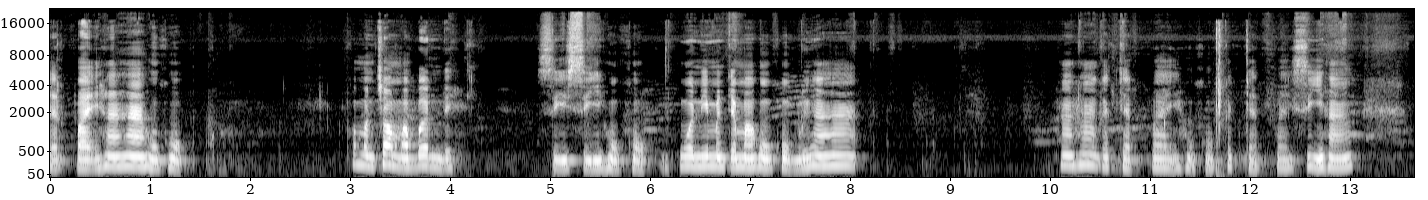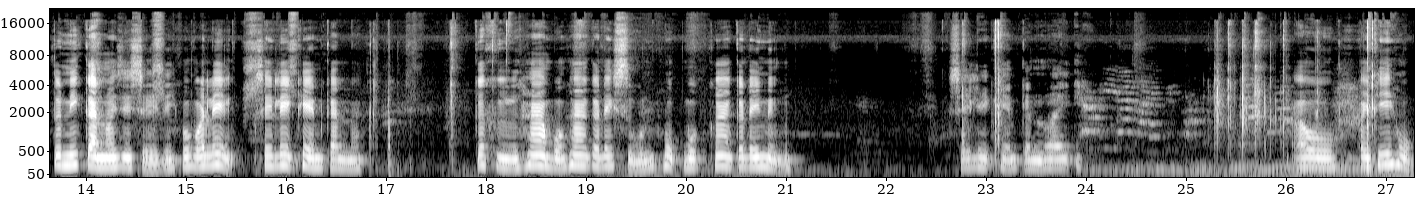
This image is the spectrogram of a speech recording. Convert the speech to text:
จัดไปห้าห้าหกหกเพราะมันชอบมาเบิ้ลดิสี่สี่หกหกงวดนี้มันจะมาหกหกหรือห้าห้าห้าห้าก็จัดไปหกหกก็จัดไปสี่หาง ตัวนี้กันไว้เฉยๆเลยเพราะว่าเลขใช้เลขแทนกันนะ ก็คือห้าบวกห้าก็ได้ศูนย์หกบวกห้าก็ได้หนึ่งใช้เลขแทนกันไว้ เอาไปที่หก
